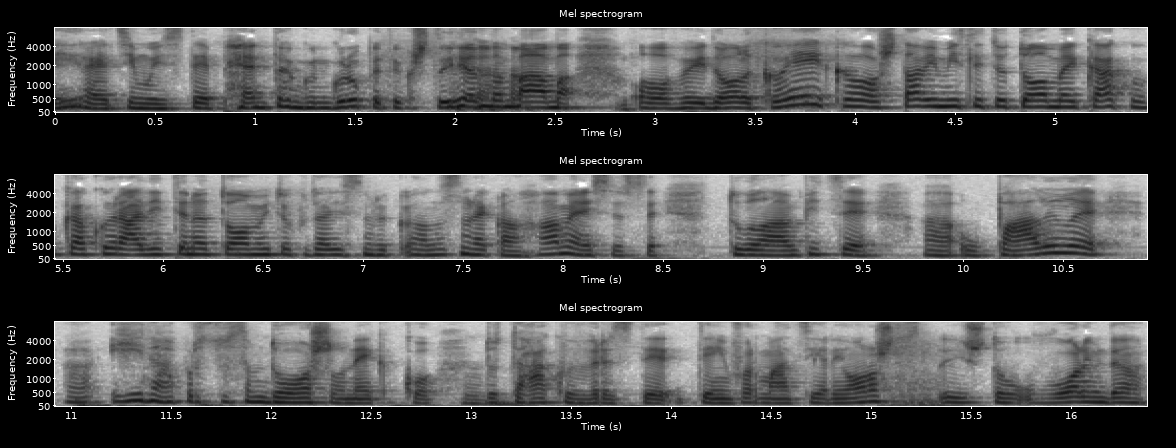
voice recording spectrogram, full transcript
i recimo iz te Pentagon grupe, tako što jedna mama ovaj, dole kao, ej, kao, šta vi mislite o tome, kako, kako radite na tome i tako dalje. Sam rekla, onda sam rekla, aha, meni su se tu lampice uh, upalile uh, i naprosto sam došla nekako mm. do takve vrste te informacije, ali ono što, što volim da,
